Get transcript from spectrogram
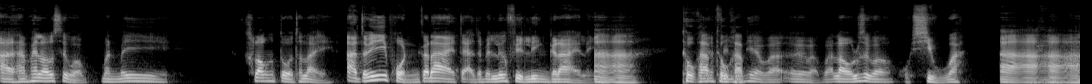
อาจจะทำให้เรารู้สึกว่ามันไม่คล่องตัวเท่าไหร่ อาจจะไม่มีผลก็ได้ แต่อาจจะเป็นเรื่องฟีลลิ่งก็ได้อะไรอ่าเงี้ยอ่าถูกครับถูกครับ feeling ที่แบบว่าเออแบบว่าเรารู้สึกว่าโหชิวว่ะอ่าอ่าอ่าอ่า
